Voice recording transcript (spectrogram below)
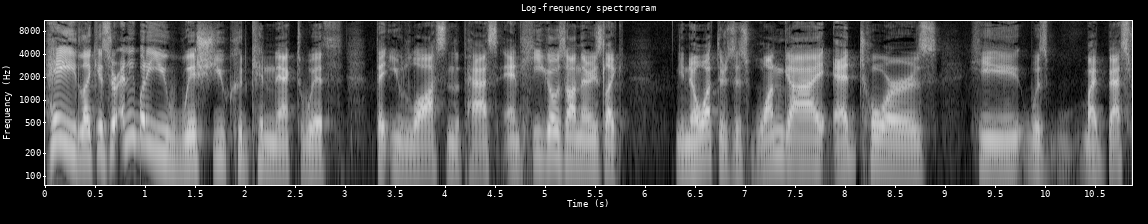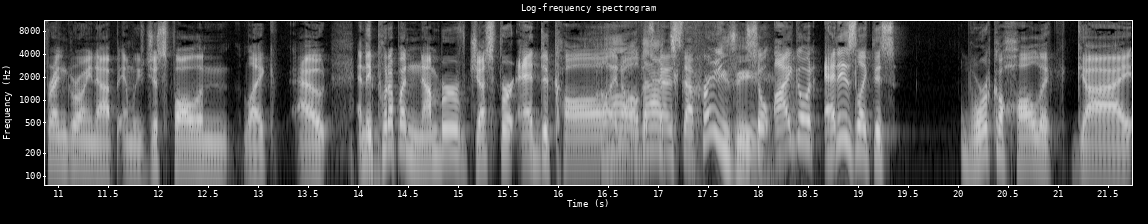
Hey, like, is there anybody you wish you could connect with that you lost in the past? And he goes on there. He's like, you know what? There's this one guy, Ed Torres. He was my best friend growing up, and we've just fallen like out. And they put up a number just for Ed to call and Oh, all this kind of stuff. crazy. So I go and Ed is like this workaholic guy,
